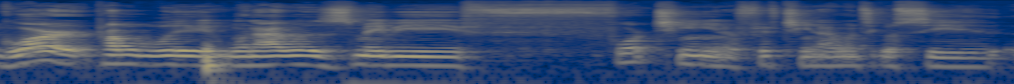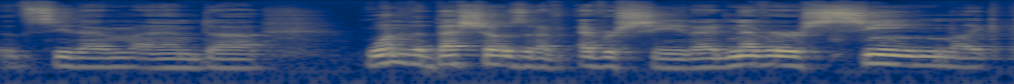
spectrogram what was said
GWAR probably when I was maybe fourteen or fifteen, I went to go see see them, and uh, one of the best shows that I've ever seen. I've never seen like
